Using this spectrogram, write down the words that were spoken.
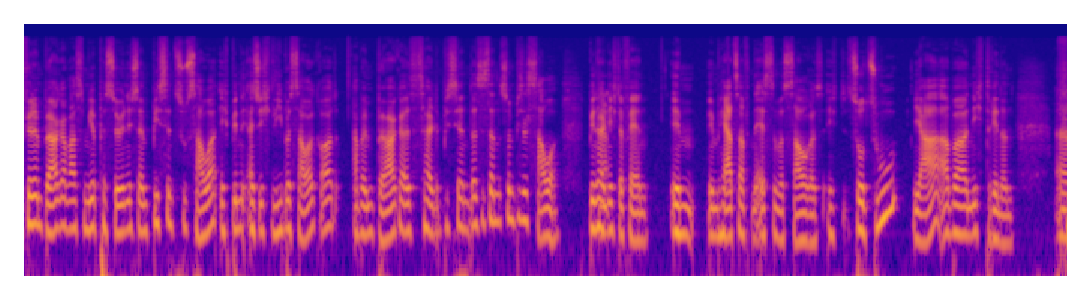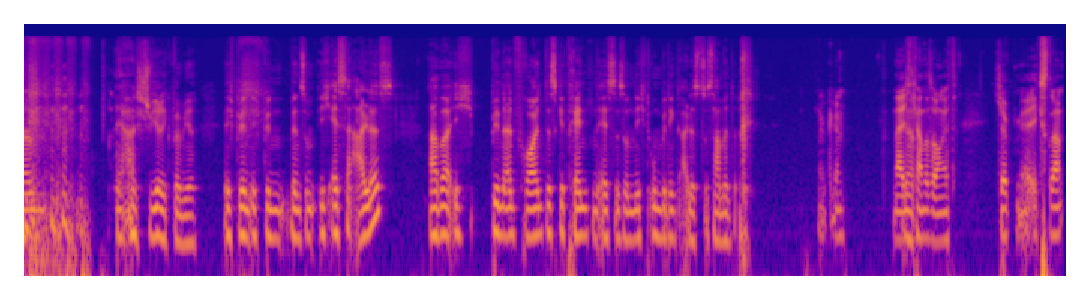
für den Burger war es mir persönlich so ein bisschen zu sauer. Ich bin, also ich liebe Sauerkraut, aber im Burger ist es halt ein bisschen, das ist dann so ein bisschen sauer. Bin halt Ja. nicht der Fan. Im, im herzhaften Essen was Saures. Ich, so zu, ja, aber nicht drinnen. Ähm, ja, schwierig bei mir. Ich bin, ich bin, wenn um, ich esse alles, aber ich bin ein Freund des getrennten Essens und nicht unbedingt alles zusammen. Okay. Nein, ich Ja. kann das auch nicht. Ich habe mir extra,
